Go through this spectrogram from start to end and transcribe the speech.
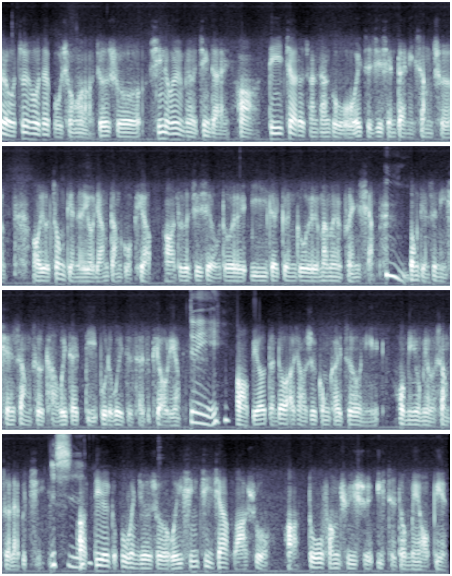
对，我最后再补充啊，就是说新的会员朋友进来啊，第一价的传产股我会直接先带你上车哦，有重点的有两档股票啊，这个接下来我都会一一再跟各位慢慢分享。嗯，重点是你先上车，卡位在底部的位置才是漂亮对，哦，不要等到阿翔老师公开之后，你后面又没有上车来不及。是，啊，第二个部分就是说，维新、技嘉、华硕啊，多方趋势一直都没有变，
